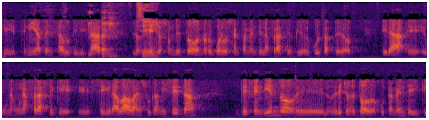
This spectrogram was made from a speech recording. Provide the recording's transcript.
que tenía pensado utilizar, los derechos son de todos, no recuerdo exactamente la frase, pido disculpas, pero era eh, una, una, frase que eh, se grababa en su camiseta defendiendo eh, los derechos de todos, justamente, y que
